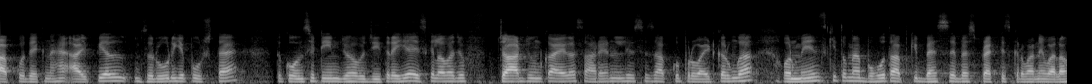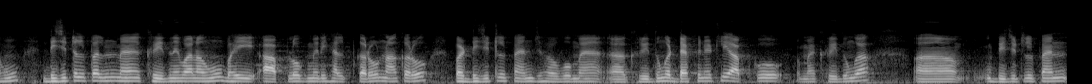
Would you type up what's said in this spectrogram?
आपको देखना है। आईपीएल ज़रूर ये पूछता है। तो कौन सी टीम जो है वो जीत रही है? इसके अलावा जो चार जून का आएगा, सारे एनालिसिस आपको प्रोवाइड करूँगा। और मेंस की तो मैं बहुत आपकी बेस्ट से बेस्ट प्रैक्टिस करवाने वाला हूँ। डिजिटल पेन मैं ख़रीदने वाला हूँ। भाई, आप लोग मेरी हेल्प करो, ना करो, पर डिजिटल पेन जो है वो मैं ख़रीदूँगा। डेफिनेटली आपको मैं ख़रीदूँगा। डिजिटल पेन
